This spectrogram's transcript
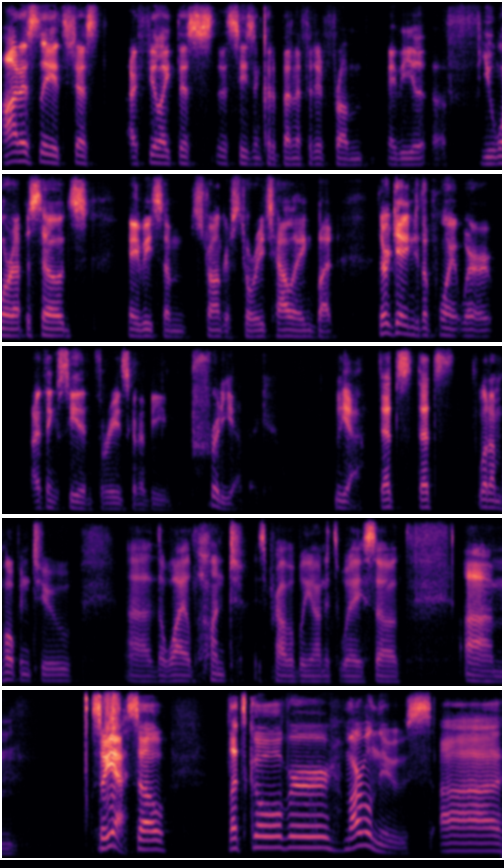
honestly, it's just I feel like this this season could have benefited from maybe a, a few more episodes, maybe some stronger storytelling, but they're getting to the point where I think season three is going to be pretty epic. Yeah, that's that's what I'm hoping to. Uh, the Wild Hunt is probably on its way. So, um, so yeah, so let's go over Marvel news. Uh,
